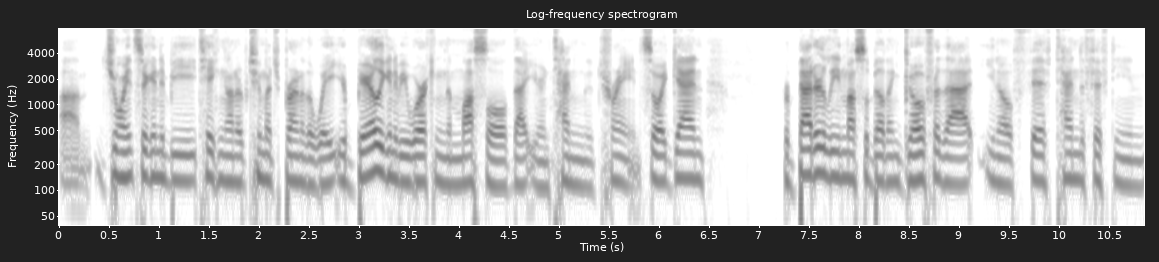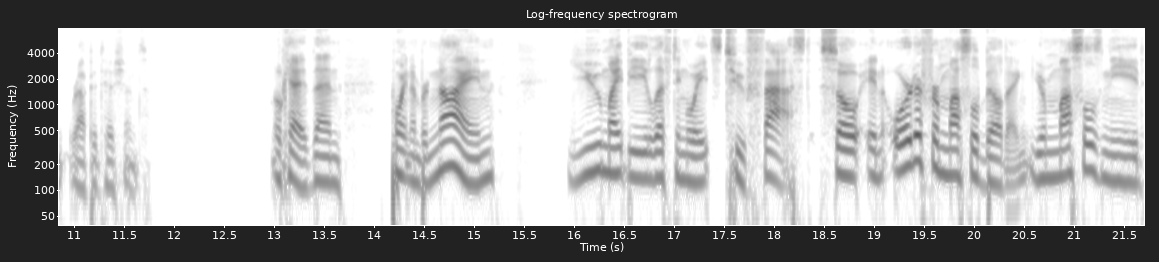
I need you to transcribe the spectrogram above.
um, joints are going to be taking on too much brunt of the weight. You're barely going to be working the muscle that you're intending to train. So again, for better lean muscle building, go for that. You know, 10 to 15 repetitions. Okay, then point number nine, you might be lifting weights too fast. So, in order for muscle building, your muscles need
